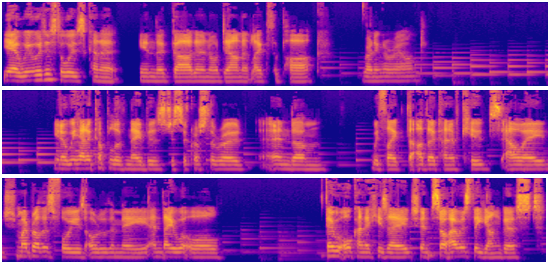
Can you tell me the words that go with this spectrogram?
yeah, we were just always kind of in the garden or down at like the park running around. You know, we had a couple of neighbors just across the road and um with like the other kind of kids our age. My brother's 4 years older than me and they were all they were all kind of his age and so I was the youngest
